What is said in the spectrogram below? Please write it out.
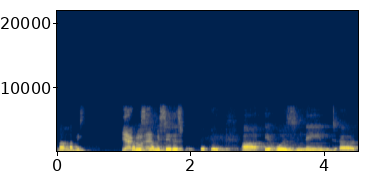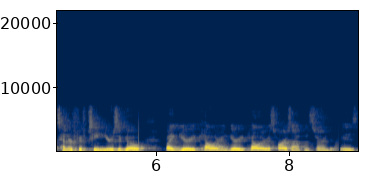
Let, me, yeah, let me, let me say this quickly. Uh, it was named uh, 10 or 15 years ago by Gary Keller, and Gary Keller, as far as I'm concerned, is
